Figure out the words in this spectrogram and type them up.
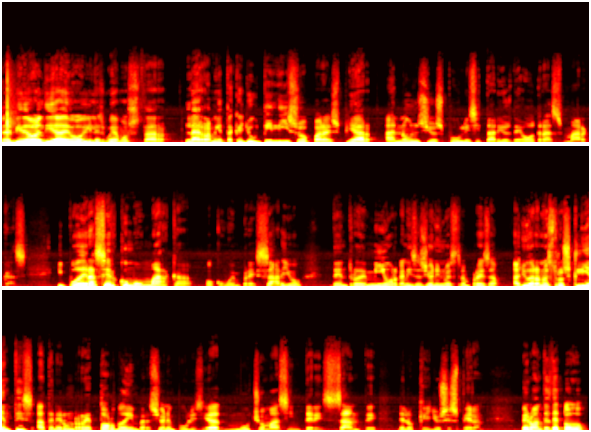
En el video del día de hoy les voy a mostrar la herramienta que yo utilizo para espiar anuncios publicitarios de otras marcas y poder hacer como marca o como empresario dentro de mi organización y nuestra empresa, ayudar a nuestros clientes a tener un retorno de inversión en publicidad mucho más interesante de lo que ellos esperan. Pero antes de todo,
